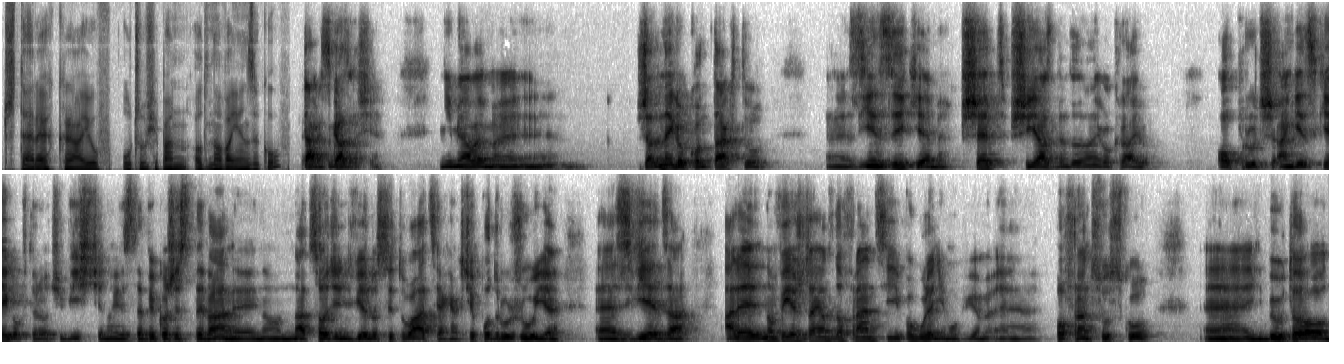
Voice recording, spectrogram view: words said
czterech krajów uczył się pan od nowa języków? Tak, zgadza się. Nie miałem e, żadnego kontaktu e, z językiem przed przyjazdem do danego kraju oprócz angielskiego, który oczywiście no, jest wykorzystywany no, na co dzień w wielu sytuacjach, jak się podróżuje, e, zwiedza, ale no, wyjeżdżając do Francji w ogóle nie mówiłem e, po francusku. E, był to,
